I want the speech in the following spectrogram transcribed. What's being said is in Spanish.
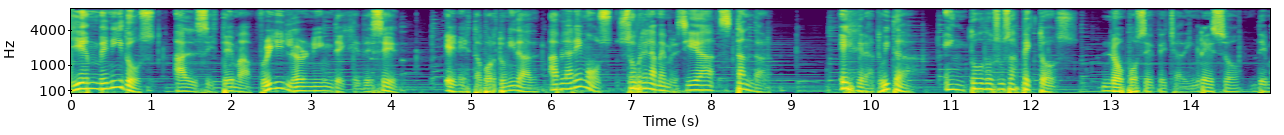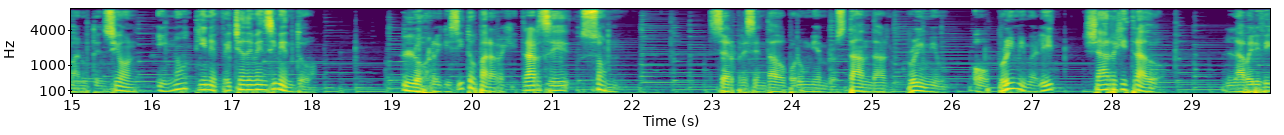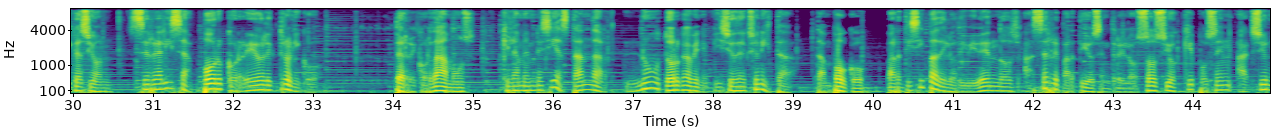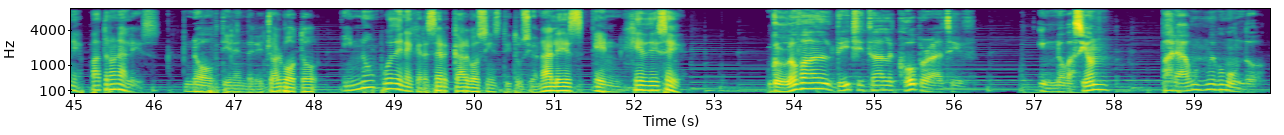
Bienvenidos al sistema Free Learning de GDC. En esta oportunidad hablaremos sobre la membresía estándar. Es gratuita en todos sus aspectos. No posee fecha de ingreso, de manutención y no tiene fecha de vencimiento. Los requisitos para registrarse son ser presentado por un miembro estándar, premium o premium elite ya registrado. La verificación se realiza por correo electrónico. Te recordamos que la membresía estándar no otorga beneficios de accionista, tampoco participa de los dividendos a ser repartidos entre los socios que poseen acciones patronales. No obtienen derecho al voto y no pueden ejercer cargos institucionales en GDC. Global Digital Cooperative. Innovación para un nuevo mundo.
